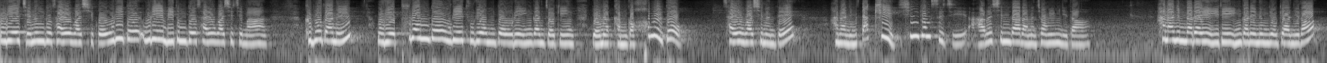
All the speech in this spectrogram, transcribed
우리의 재능도 사용하시고 우리도 우리의 믿음도 사용하시지만 그보다는 우리의 불안도 우리의 두려움도 우리의 인간적인 연약함과 허물도 사용하시는데 하나님은 딱히 신경 쓰지 않으신다라는 점입니다. 하나님 나라의 일이 인간의 능력이 아니라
